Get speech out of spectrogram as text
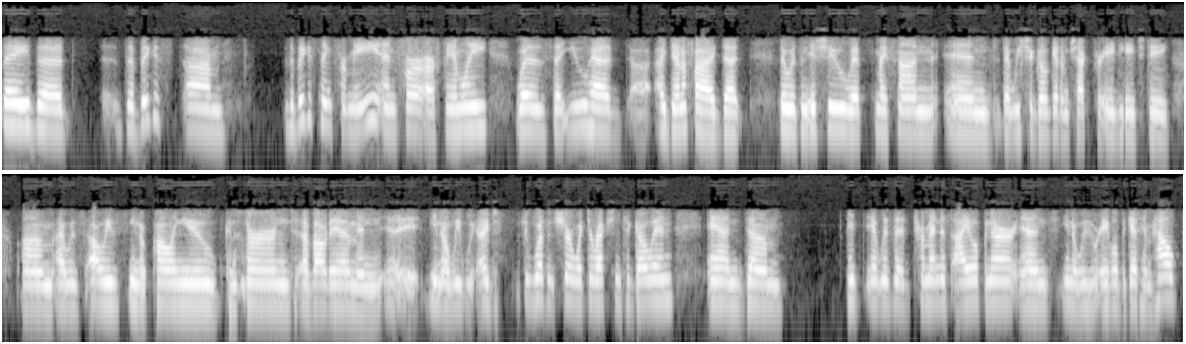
say that the biggest um, the biggest thing for me and for our family was that you had uh, identified that there was an issue with my son and that we should go get him checked for ADHD. Um, I was always, you know, calling you concerned about him, and uh, you know, we, we I just wasn't sure what direction to go in, and um, it, it was a tremendous eye opener, and you know, we were able to get him help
